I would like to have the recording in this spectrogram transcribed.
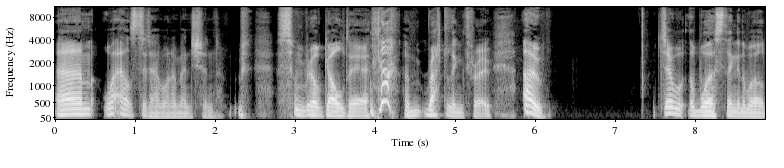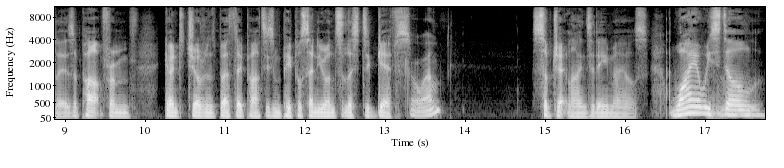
Um, what else did I want to mention? Some real gold here. I'm rattling through. Oh, do you know what the worst thing in the world is, apart from going to children's birthday parties and people send you unsolicited gifts? Go on. Subject lines in emails. Why are we still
